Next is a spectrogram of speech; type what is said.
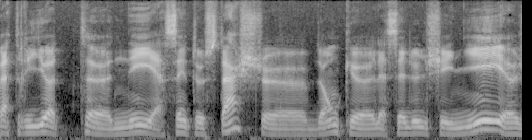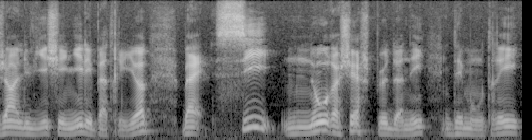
patriote euh, né à Saint-Eustache, euh, donc euh, la cellule Chénier, Jean-Olivier Chénier, les patriotes, ben, si nos recherches peuvent donner, démontrer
